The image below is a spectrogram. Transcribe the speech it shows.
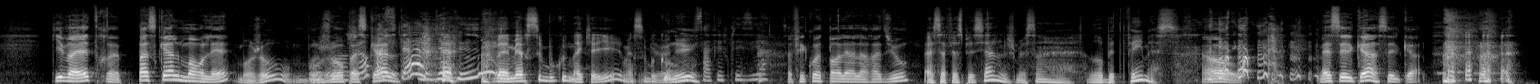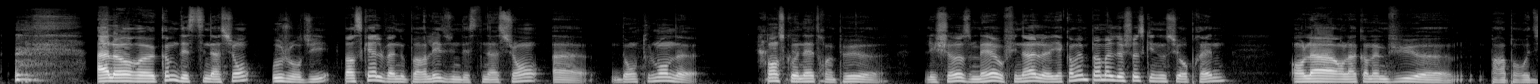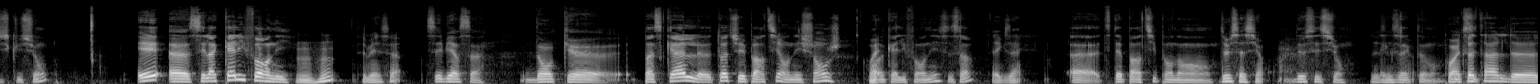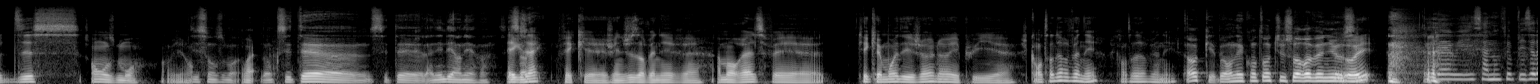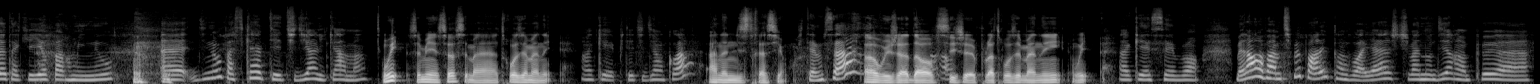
qui va être Pascal Morlaix. Bonjour. Bonjour, Pascal. Pascal, bienvenue. Ben, merci beaucoup de m'accueillir. Merci beaucoup. Bienvenue. ça fait plaisir. Ça fait quoi de parler à la radio? Euh, ça fait spécial. Je me sens a little bit famous. Oh. Mais c'est le cas, c'est le cas. Alors, euh, comme destination, aujourd'hui, Pascal va nous parler d'une destination euh, dont tout le monde euh, pense connaître un peu euh, les choses, mais au final, il y a quand même pas mal de choses qui nous surprennent. On l'a, on l'a quand même vu euh, par rapport aux discussions. Et euh, c'est la Californie, Mhm, C'est bien ça. c'est bien ça. Donc, euh, Pascal, toi, tu es parti en échange Ouais. en Californie, c'est ça? Exact. Tu étais parti pendant Deux sessions. deux sessions. Exactement. Pour un Donc, total de 10, 11 mois environ. 10-11 mois. Ouais. Donc c'était euh, c'était l'année dernière. hein, ça? Exact. Fait que euh, je viens juste de revenir euh, à Montréal. Ça fait euh, quelques mois déjà. Là, et puis, euh, je suis content de revenir. Je suis content de revenir. Ok, ben on est content que tu sois revenu aussi. Oui. ben oui, ça nous fait plaisir de t'accueillir parmi nous. Euh, Dis-nous Pascal, t'es étudiant à l'UQAM, hein? Oui, c'est bien ça. C'est ma troisième année Ok, puis t'étudies en quoi? En administration. Puis t'aimes ça? Ah oui, j'adore. Si je- pour la troisième année, oui. Ok, c'est bon. Mais là, on va un petit peu parler de ton voyage. Tu vas nous dire un peu euh,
